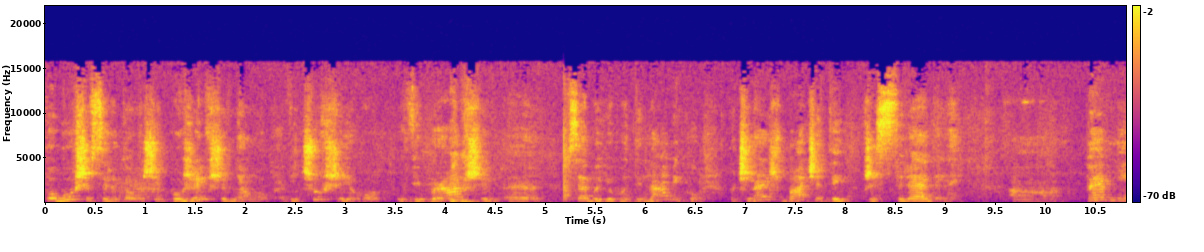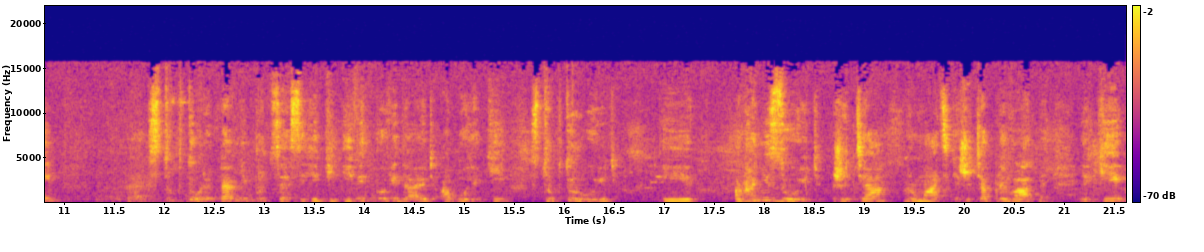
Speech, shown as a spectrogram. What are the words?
Побувши в середовищі, поживши в ньому, відчувши його, увібравши е, в себе його динаміку, починаєш бачити вже зсередини певні е, структури, певні процеси, які і відповідають або які структурують і організують життя громадське, життя приватне, які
